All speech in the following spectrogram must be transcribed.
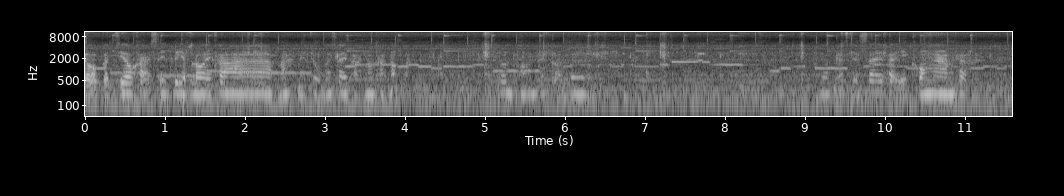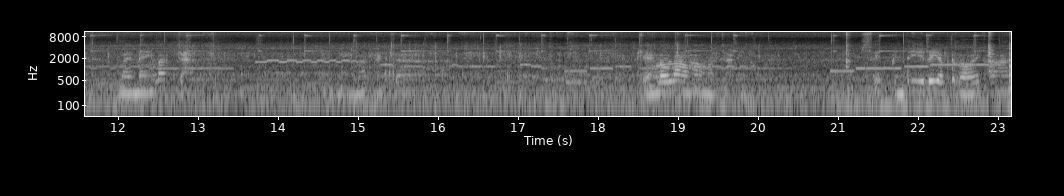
ดอกกระเจียวค่ะ เสร็จเรียบร้อยค่ะมาแม่โจมาใส่ผักเนาะค่ะเนาะต้นหอมไปก่อนเลยเดี๋ยวก็จะใส่พระเอกของงานค่ะ ใบแมงลักจ้ะใบแมงลักนะจ๊ะแกงเล่าๆห้าวนะจ๊ะเสร็จเป็นที่เรียบร้อยค่ะ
